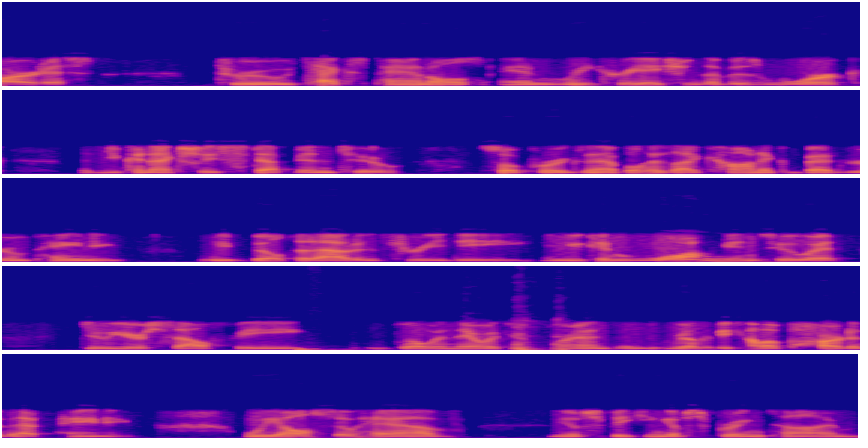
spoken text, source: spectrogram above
artist through text panels and recreations of his work that you can actually step into. So, for example, his iconic bedroom painting, we built it out in 3D, and you can walk Ooh. into it, do your selfie, go in there with your friends, and really become a part of that painting. We also have, you know, speaking of springtime,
